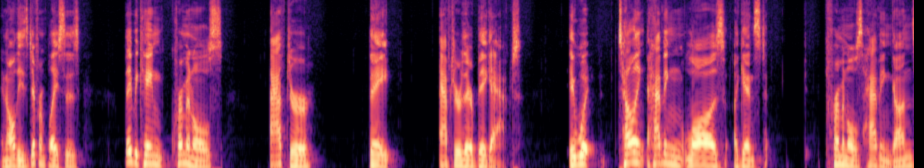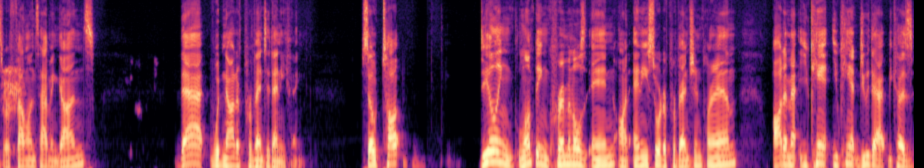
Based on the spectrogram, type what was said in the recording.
and all these different places, they became criminals after they after their big act. It would telling having laws against criminals having guns or felons having guns that would not have prevented anything. So dealing lumping criminals in on any sort of prevention plan automatic you can't you can't do that because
